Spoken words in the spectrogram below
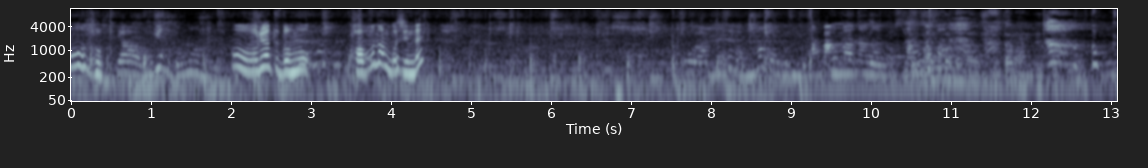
어, 야, 우리한테 너무 하네. 어 우리한테 너무 과분한 곳인데? 망고 바나나는 망고 바나나. 바나나는 따로 안 되지. 어떡해.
